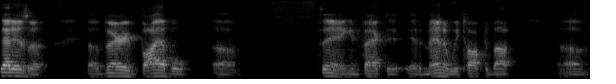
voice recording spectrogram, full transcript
that is a, a very viable uh, thing. In fact, at at we talked about um,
